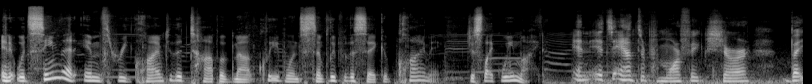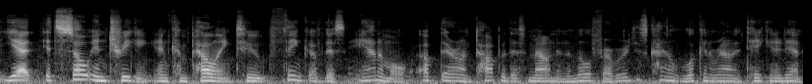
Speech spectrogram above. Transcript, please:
And it would seem that M3 climbed to the top of Mount Cleveland simply for the sake of climbing, just like we might. And it's anthropomorphic, sure, but yet it's so intriguing and compelling to think of this animal up there on top of this mountain in the middle of February, just kind of looking around and taking it in.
